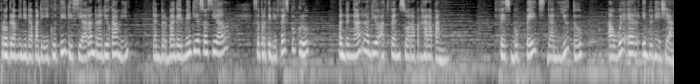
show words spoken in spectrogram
Program ini dapat diikuti di siaran radio kami dan berbagai media sosial seperti di Facebook Group Pendengar Radio Advent Suara Pengharapan, Facebook page dan YouTube AWR Indonesia.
